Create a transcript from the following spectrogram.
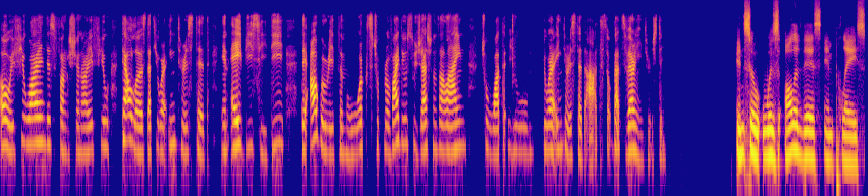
Oh, if you are in this function or if you tell us that you are interested in A, B, C, D, the algorithm works to provide you suggestions aligned to what you, you are interested at. So that's very interesting. And so was all of this in place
